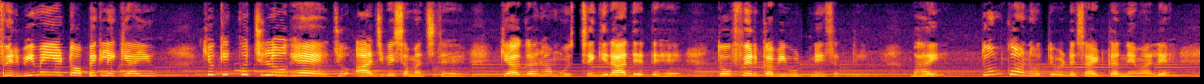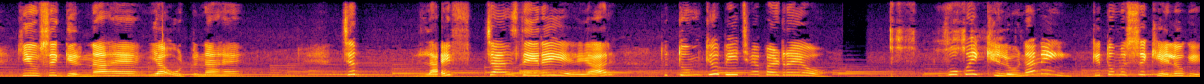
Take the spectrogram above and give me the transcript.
फिर भी मैं ये टॉपिक लेके आई हूँ, क्योंकि कुछ लोग हैं जो आज भी समझते हैं कि अगर हम उससे गिरा देते हैं तो फिर कभी उठ नहीं सकती। भाई, तुम कौन होते हो डिसाइड करने वाले कि उसे गिरना है या उठना है? जब लाइफ चांस दे रही है यार तो तुम क्यों बीच में पड़ रहे हो? वो कोई खिलौना नहीं कि तुम उससे खेलोगे।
